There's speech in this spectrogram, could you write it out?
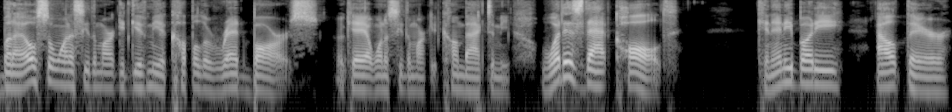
but I also want to see the market give me a couple of red bars. Okay, I want to see the market come back to me. What is that called? Can anybody out there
